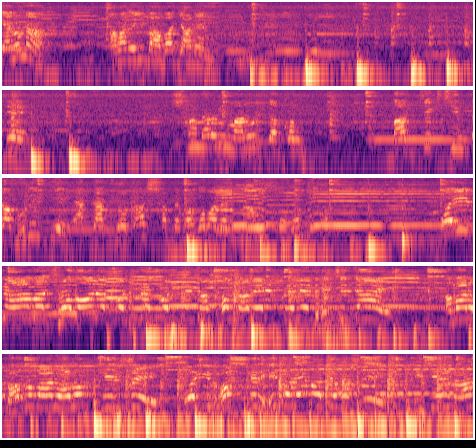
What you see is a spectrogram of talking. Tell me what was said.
কেননা আমার এই বাবা জানেন যে সাধারণ মানুষ যখন বাহ্যিক চিন্তা ভুলে গিয়ে একাগ্রতার সাথে ভগবানের নাম শ্রবণ করে, ওই নাম শ্রবণ করতে করতে যখন নামের প্রেমে ভেসে যায়, আমার ভগবান অলক্ষে এসে ওই ভক্তের হৃদয়ে মাঝে বসে নিজের নাম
